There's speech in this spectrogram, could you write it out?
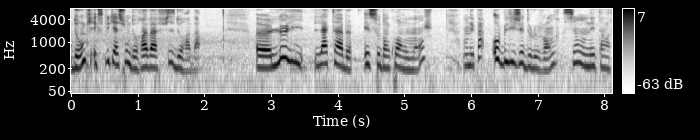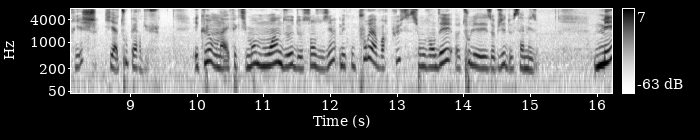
Donc, explication de Rava, fils de Rabat. le lit, la table et ce dans quoi on mange, on n'est pas obligé de le vendre si on est un riche qui a tout perdu et qu'on a effectivement moins de 200 douzièmes, mais qu'on pourrait avoir plus si on vendait euh, tous les objets de sa maison. Mais,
